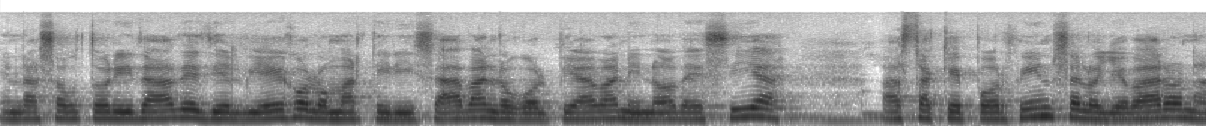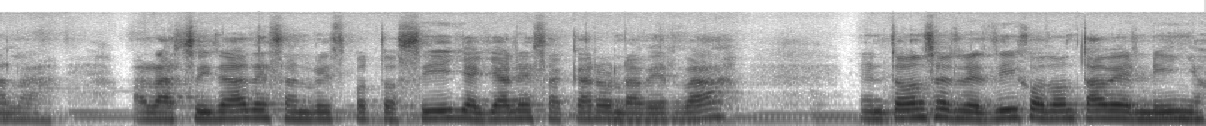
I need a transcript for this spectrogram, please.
en las autoridades y el viejo lo martirizaban, lo golpeaban y no decía, hasta que por fin se lo llevaron a la, a la ciudad de San Luis Potosí y allá le sacaron la verdad. Entonces les dijo dónde estaba el niño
